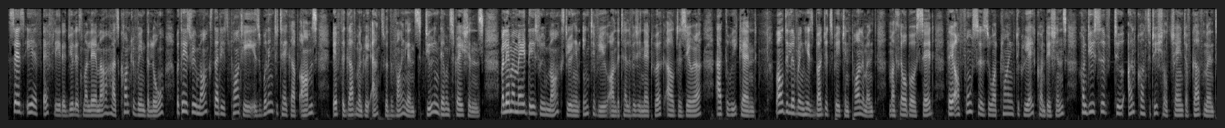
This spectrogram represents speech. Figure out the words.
says EFF leader Julius Malema has contravened the law with his remarks that his party is willing to take up arms if the government reacts with violence during demonstrations. Malema made these remarks during an interview on the television network Al Jazeera at the weekend. While delivering his budget speech in Parliament, Mahlobo said there are forces who are trying to create conditions conducive to unconstitutional change of government.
